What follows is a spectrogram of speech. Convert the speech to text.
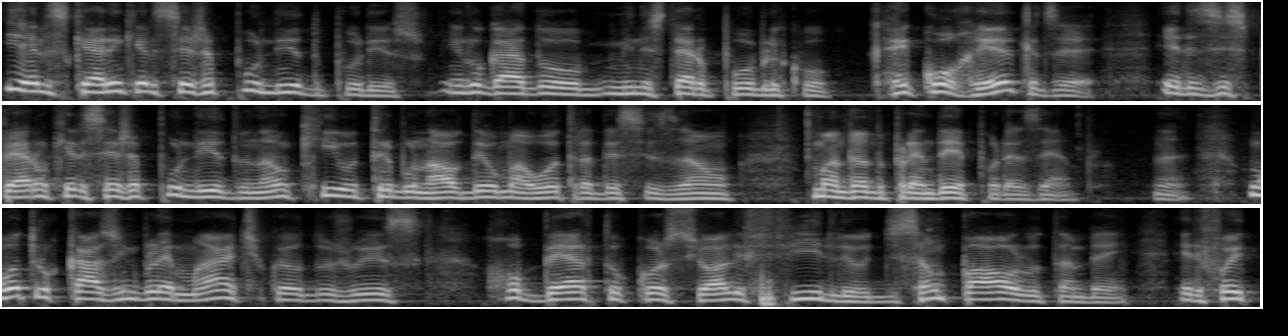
e eles querem que ele seja punido por isso. Em lugar do Ministério Público recorrer, quer dizer, eles esperam que ele seja punido, não que o tribunal dê uma outra decisão mandando prender, por exemplo. Né? Um outro caso emblemático é o do juiz Roberto Corcioli Filho, de São Paulo também. Ele foi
